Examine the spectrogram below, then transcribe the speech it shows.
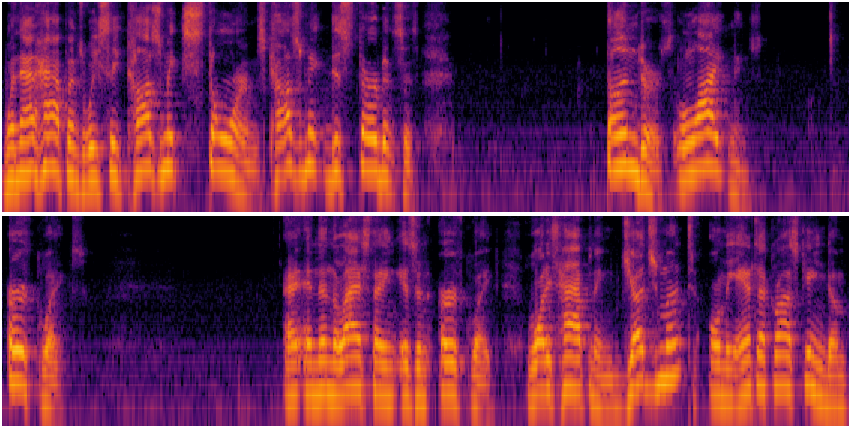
When that happens, we see cosmic storms, cosmic disturbances, thunders, lightnings, earthquakes. And, and then the last thing is an earthquake. What is happening? Judgment on the Antichrist kingdom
